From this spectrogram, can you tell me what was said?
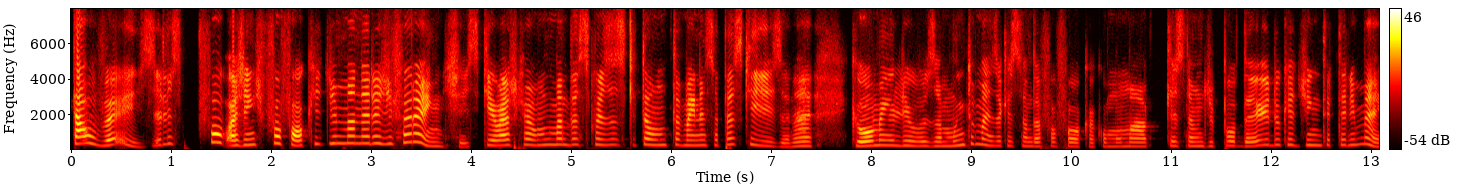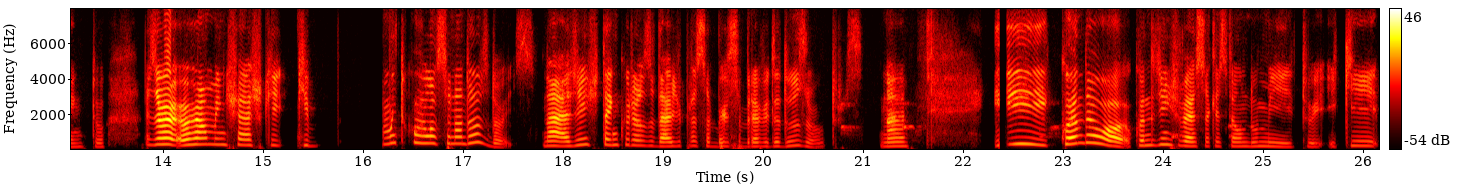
talvez eles a gente fofoque de maneiras diferentes, que eu acho que é uma das coisas que estão também nessa pesquisa, né? Que o homem ele usa muito mais a questão da fofoca como uma questão de poder do que de entretenimento. Mas eu, eu realmente acho que, que muito correlacionado aos dois, né? A gente tem curiosidade para saber sobre a vida dos outros, né? E quando, eu, quando a gente vê essa questão do mito e que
